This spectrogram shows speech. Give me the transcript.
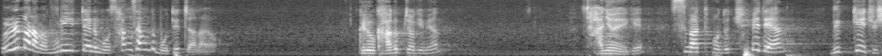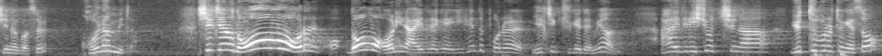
얼마나 많 우리 때는 뭐 상상도 못 했잖아요. 그리고 가급적이면 자녀에게 스마트폰도 최대한 늦게 주시는 것을 권합니다. 실제로 너무 어른, 어, 너무 어린 아이들에게 이 핸드폰을 일찍 주게 되면 아이들이 쇼츠나 유튜브를 통해서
